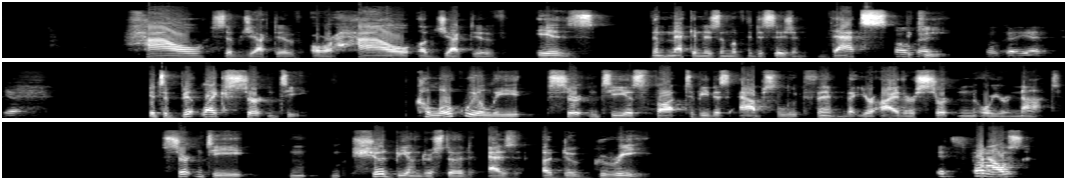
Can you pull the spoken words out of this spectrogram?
how subjective or how objective is the mechanism of the decision. That's okay. the key. Okay, yeah, yeah it's a bit like certainty. Colloquially, certainty is thought to be this absolute thing that you're either certain or you're not. Certainty m- should be understood as a degree. It's probably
